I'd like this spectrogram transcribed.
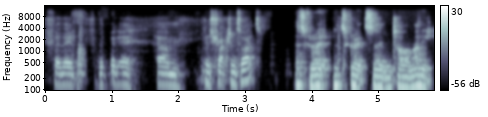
for the for the bigger um, construction sites. That's great. That's great saving time and money.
